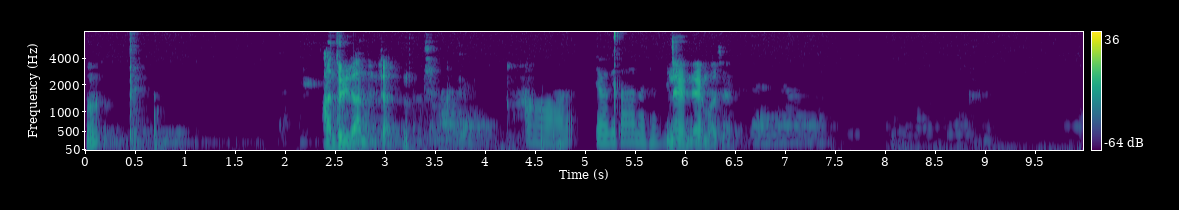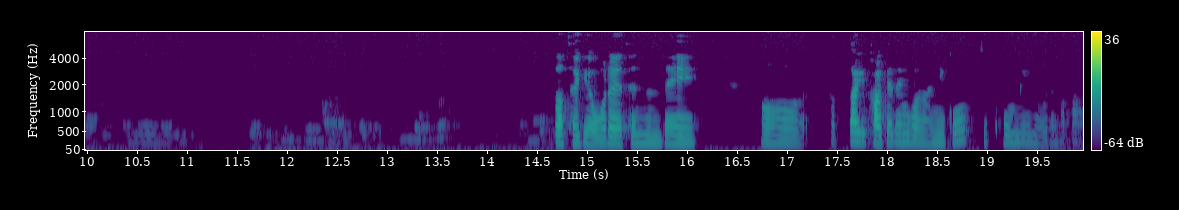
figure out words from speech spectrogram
어? 안 들려, 안 들려. 아, 여기다 하면 됩니다. 네, 네, 맞아요. 나 되게 오래 됐는데, 어, 갑자기 가게 된 건 아니고, 고민 오래 하다가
